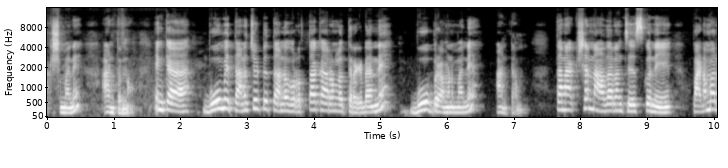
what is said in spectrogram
అక్షమని అంటున్నాం. ఇంకా భూమి తన చుట్టూ తను వృత్తాకారంలో తిరగడాన్ని భూభ్రమణం అని అంటాం. తన అక్షాన్ని ఆధారం చేసుకొని పడమర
